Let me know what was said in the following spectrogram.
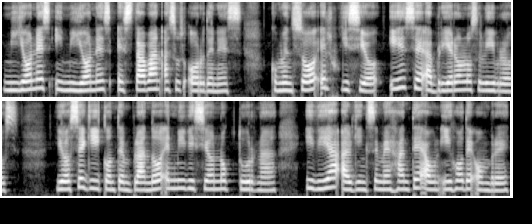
millones y millones estaban a sus órdenes. Comenzó el juicio y se abrieron los libros. Yo seguí contemplando en mi visión nocturna y vi a alguien semejante a un hijo de hombre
